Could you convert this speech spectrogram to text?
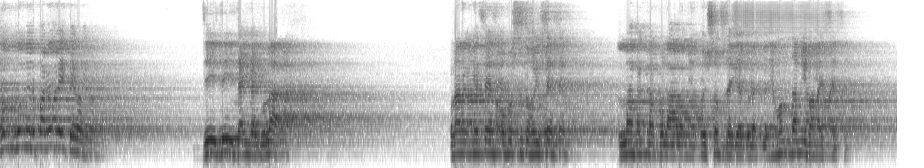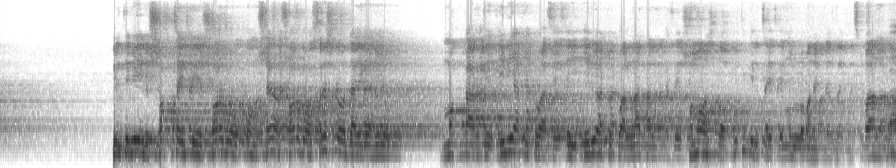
জমজমের পারে যাইতে হবে। যে যে জায়গাগুলা ওনারা গেছেন, অবস্থিত হয়েছেন, আল্লাহ ফাকরাবুল আলমী ওই সব জায়গাগুলোকে এমন দামি বানাইছেন। পৃথিবীর সবচাইতে সর্বোত্তম সে- সর্বশ্রেষ্ঠ জায়গা হলো মক্কার যে এরিয়াটুকু আছে, এই এরিয়াটুকু আল্লাহ তাআলার কাছে সমস্ত পৃথিবীর চাইতে মূল্যবান একটা জায়গা।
